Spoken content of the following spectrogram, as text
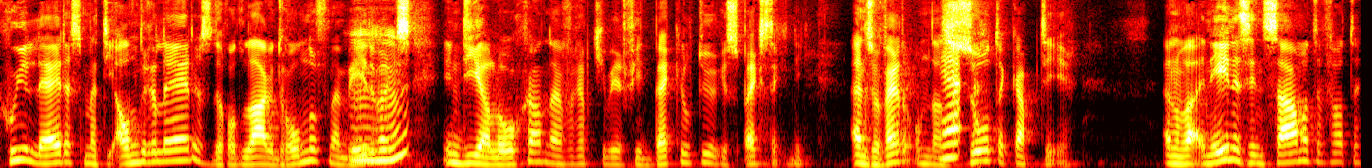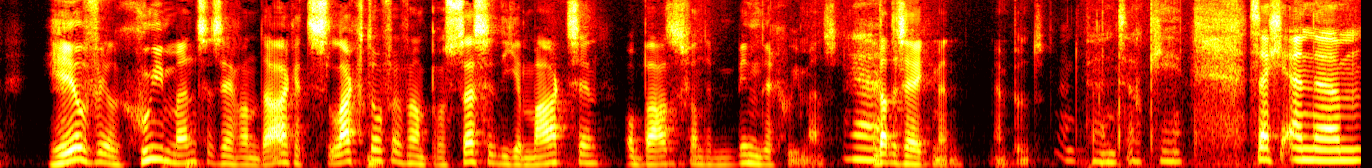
goede leiders met die andere leiders, de laag eronder of met medewerkers, mhm. in dialoog gaan. Daarvoor heb je weer feedbackcultuur, gesprekstechniek en zo verder, om dat zo te capteren. En om dat in ene zin samen te vatten, heel veel goede mensen zijn vandaag het slachtoffer van processen die gemaakt zijn op basis van de minder goede mensen. Dat is eigenlijk mijn, mijn punt. Een punt, oké. Zeg, en... Ehm,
